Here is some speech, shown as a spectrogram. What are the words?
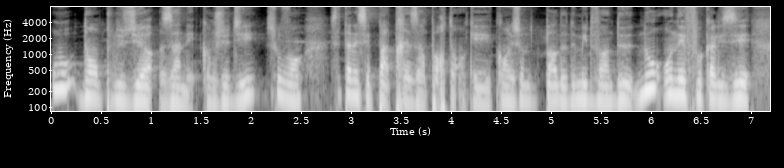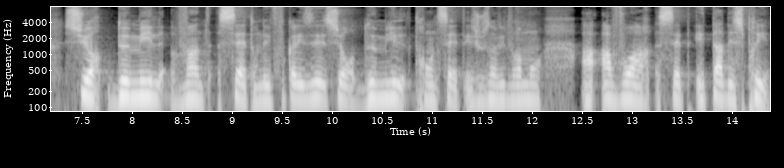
ou dans plusieurs années. Comme je dis souvent, cette année, c'est pas très important. Quand les gens parlent de 2022, nous, on est focalisé sur 2027. On est focalisé sur 2037. Et je vous invite vraiment à avoir cet état d'esprit.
